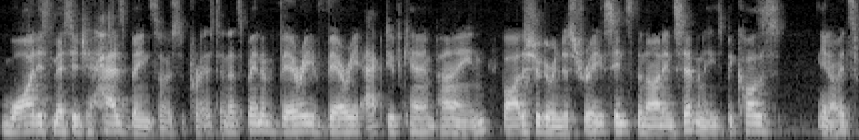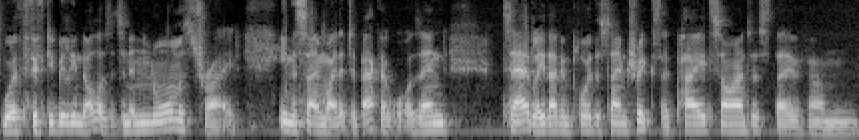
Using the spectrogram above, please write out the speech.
why this message has been so suppressed, and it's been a very, very active campaign by the sugar industry since the 1970s because you know it's worth 50 billion dollars. It's an enormous trade, in the same way that tobacco was, and sadly they've employed the same tricks. They've paid scientists. They've um,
